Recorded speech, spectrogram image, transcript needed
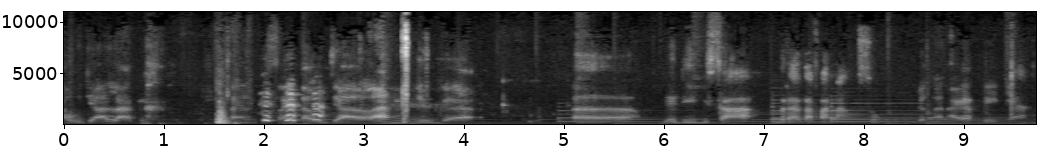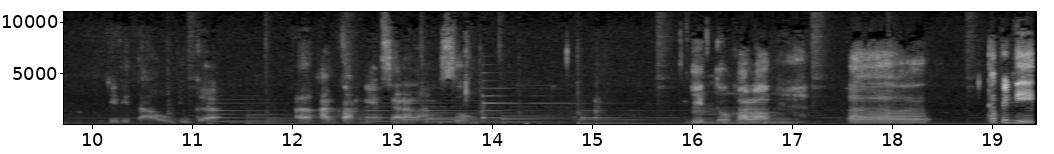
tahu jalan selain, selain tahu jalan juga eh, jadi bisa berhadapan langsung dengan HRD-nya jadi tahu juga eh, kantornya secara langsung gitu Hmm. kalau eh tapi di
